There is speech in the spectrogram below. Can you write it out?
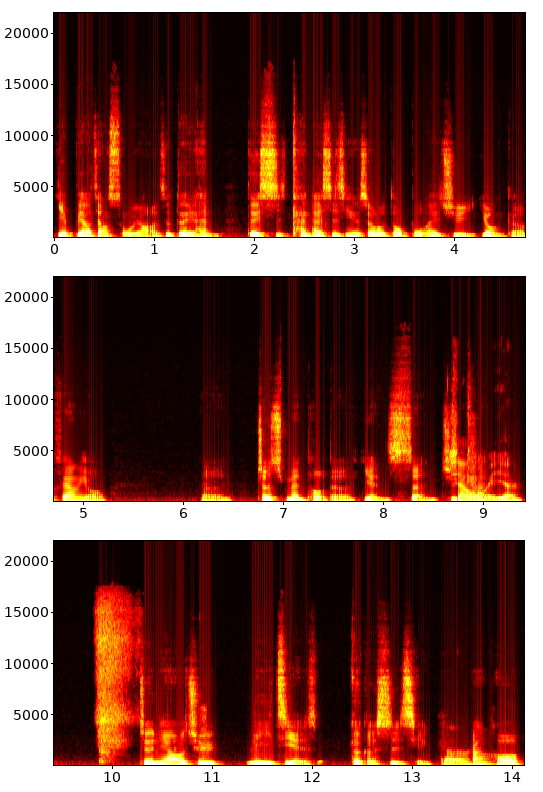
也不要讲所有好，就对很对事看待事情的时候都不会去用一个非常有呃 judgmental 的眼神去像看我，一样，就你要去理解各个事情。嗯然后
